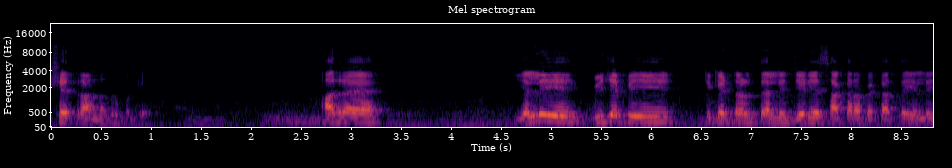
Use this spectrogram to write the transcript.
ಕ್ಷೇತ್ರ ಅನ್ನೋದ್ರ ಬಗ್ಗೆ. ಆದರೆ ಎಲ್ಲಿ ಬಿ ಜೆ ಪಿ ಟಿಕೆಟ್ ತಳುತ್ತೆ ಅಲ್ಲಿ ಜೆ ಡಿ ಎಸ್ ಸಹಕಾರ ಬೇಕಾಗುತ್ತೆ, ಎಲ್ಲಿ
